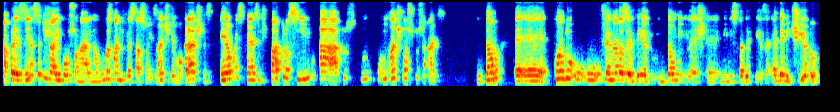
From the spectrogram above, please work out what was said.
A presença de Jair Bolsonaro em algumas manifestações antidemocráticas é uma espécie de patrocínio a atos anticonstitucionais. Então, é, é, quando o, o, Fernando Azevedo, então é, é, ministro da Defesa, é demitido,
